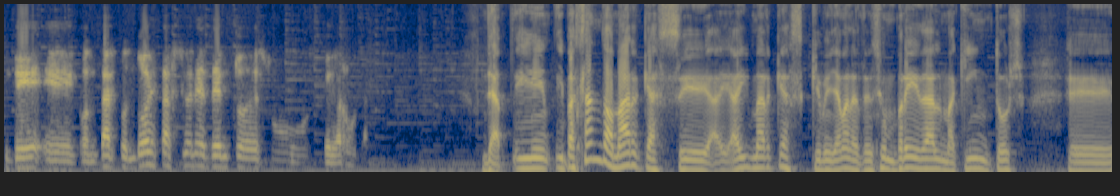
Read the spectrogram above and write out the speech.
de eh, contar con dos estaciones dentro de, su, de la ruta. Ya, y, pasando a marcas, eh, hay, marcas que me llaman la atención, Bredal, Macintosh, eh,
